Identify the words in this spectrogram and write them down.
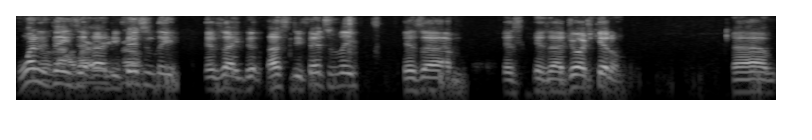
one of the things that uh, worried, bro. defensively is like the, us defensively is um is is uh, George Kittle. Um,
